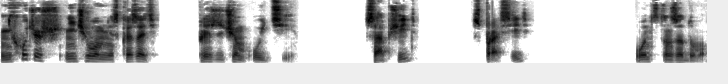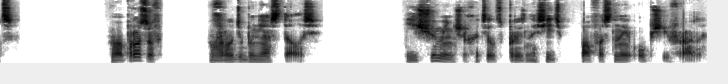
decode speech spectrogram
не хочешь ничего мне сказать, прежде чем уйти? Сообщить? Спросить?» Уинстон задумался. Вопросов вроде бы не осталось. Еще меньше хотелось произносить пафосные общие фразы.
